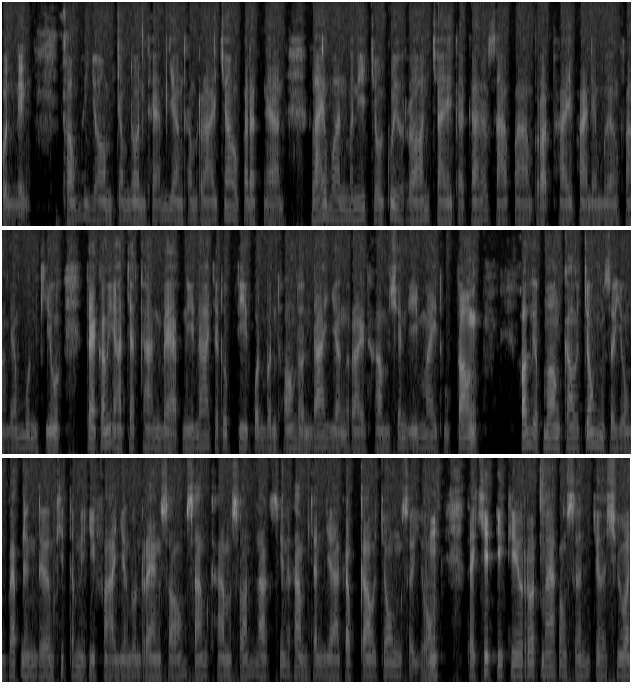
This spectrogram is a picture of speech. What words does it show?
คนหนึ่ง เขาไม่ยอมจำนนแถมยังทำร้ายเจ้าพนักงาน หลายวันมานี้โจกุ้ยร้อนใจกับการรักษาความปลอดภัยภายในเมืองฟังแล้วมุ่นคิ้ว แต่ก็ไม่อาจจัดการแบบนี้น่าจะทุบตีคนบนท้องถนนได้อย่างไร ทำเช่นนี้ไม่ถูกต้อง เขาเหลือบมองเกาจ้องสยองแป๊บหนึ่งเดิมคิดตำหนิอีกฝ่ายอย่างรุนแรงสองสามคำสอนหลักศีลธรรมจัญญากับเกาจ้องสยอง แต่คิดอีกทีรถม้าของเสินเจอชวน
